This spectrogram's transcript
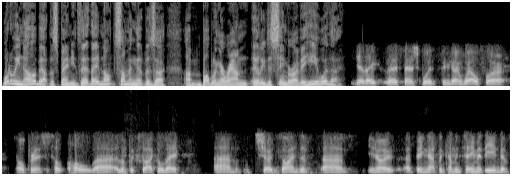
what do we know about the Spaniards? They're, they're not something that was uh, um, bobbling around early December over here, were they? Yeah, they, the Spanish boys been going well for oh, pretty much this whole, uh, Olympic cycle. They um, showed signs of um, you know being the up and coming team at the end of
